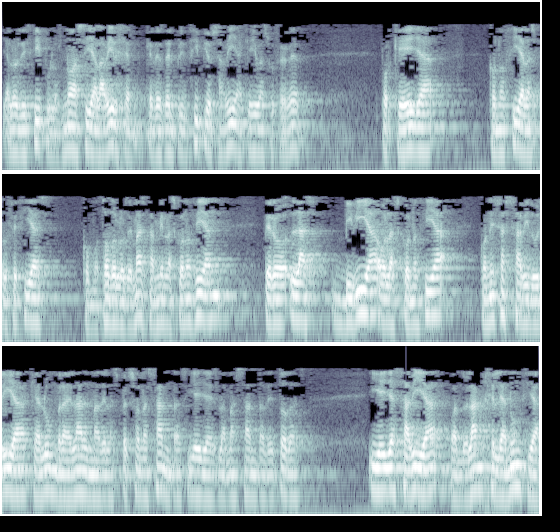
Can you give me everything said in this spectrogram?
y a los discípulos, no así a la Virgen, que desde el principio sabía que iba a suceder, porque ella conocía las profecías como todos los demás también las conocían, pero las vivía o las conocía con esa sabiduría que alumbra el alma de las personas santas, y ella es la más santa de todas. Y ella sabía, cuando el ángel le anuncia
